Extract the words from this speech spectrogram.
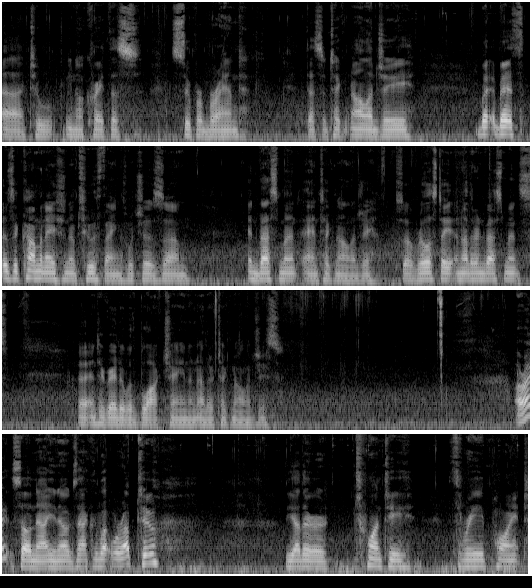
uh, to you know create this super brand. That's a technology but, but it's, it's a combination of two things which is um, investment and technology. So real estate and other investments uh, integrated with blockchain and other technologies all right so now you know exactly what we're up to the other 23 point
